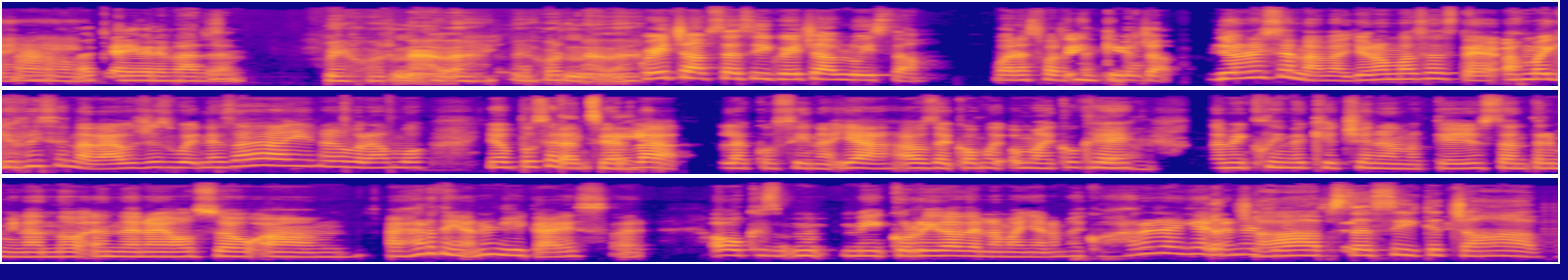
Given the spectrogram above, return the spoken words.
I know. I can't even imagine. Mejor nada, mejor nada. Great job, Ceci. Great job, Luisa. Buena suerte. Thank you. Good job. Yo no hice nada, yo nomás este, I'm like, yo no hice nada, I was just witness, ah, you know, Brambo. Yo me puse a That's limpiar me. la, la cocina. Yeah, I was like, oh my, oh my, okay, Yeah. let me clean the kitchen en lo que ellos están terminando. And then I also, um, I had the energy, guys. I, oh, because mi corrida de la mañana. I'm like, how did I get Good energy? job, Ceci. Good job.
